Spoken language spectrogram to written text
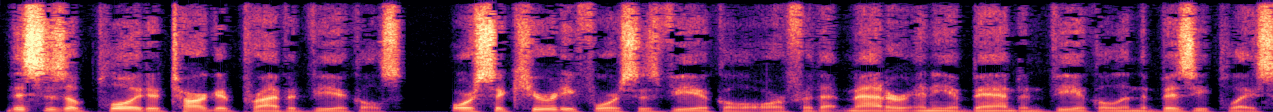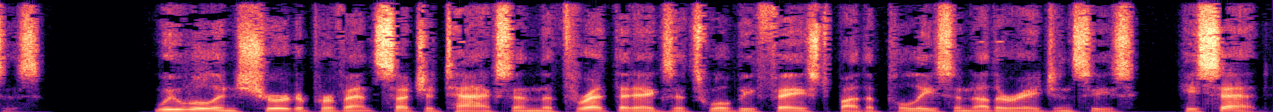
This is a ploy to target private vehicles, or security forces vehicle or for that matter any abandoned vehicle in the busy places. We will ensure to prevent such attacks and the threat that exits will be faced by the police and other agencies, he said.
